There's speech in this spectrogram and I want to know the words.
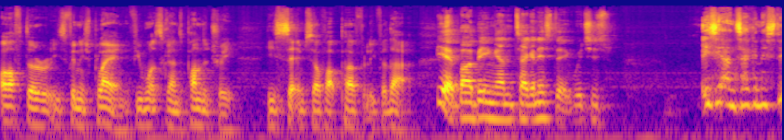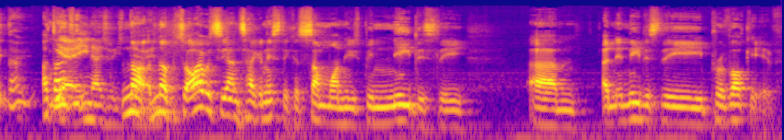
after he's finished playing. If he wants to go into punditry, he's set himself up perfectly for that. Yeah, by being antagonistic, which is Is he antagonistic though? I don't Yeah, think he knows what he's no, doing. No, no. So I would see antagonistic as someone who's been needlessly, um, and needlessly provocative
